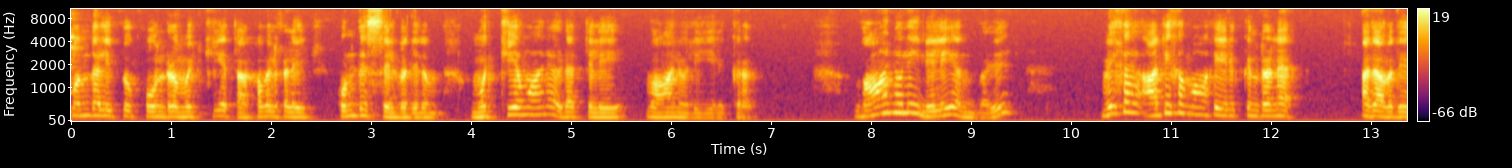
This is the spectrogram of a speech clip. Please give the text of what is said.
கொந்தளிப்பு போன்ற முக்கிய தகவல்களை கொண்டு செல்வதிலும் முக்கியமான இடத்திலே வானொலி இருக்கிறது. வானொலி நிலையங்கள் மிக அதிகமாக இருக்கின்றன. அதாவது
